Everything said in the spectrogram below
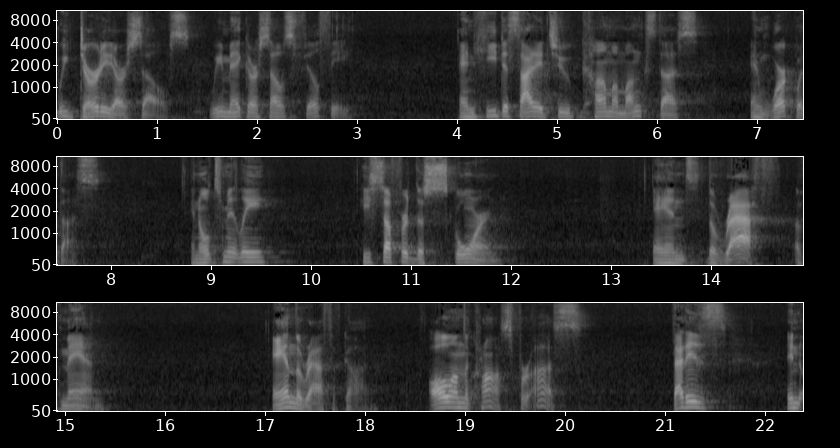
We dirty ourselves, we make ourselves filthy. And He decided to come amongst us and work with us. And ultimately, He suffered the scorn and the wrath of man and the wrath of God, all on the cross for us. That is an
